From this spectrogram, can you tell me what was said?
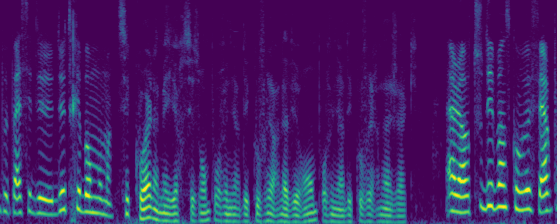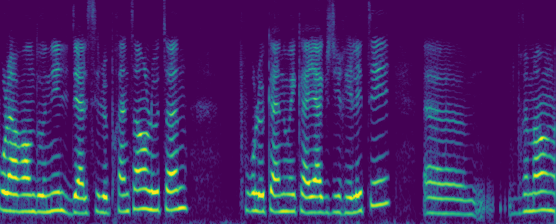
on peut passer de, de très bons moments. C'est quoi la meilleure saison pour venir découvrir l'Aveyron, pour venir découvrir Najac? Alors, tout dépend ce qu'on veut faire. Pour la randonnée, l'idéal c'est le printemps, l'automne. Pour le canoë-kayak, je dirais l'été. Euh, vraiment,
